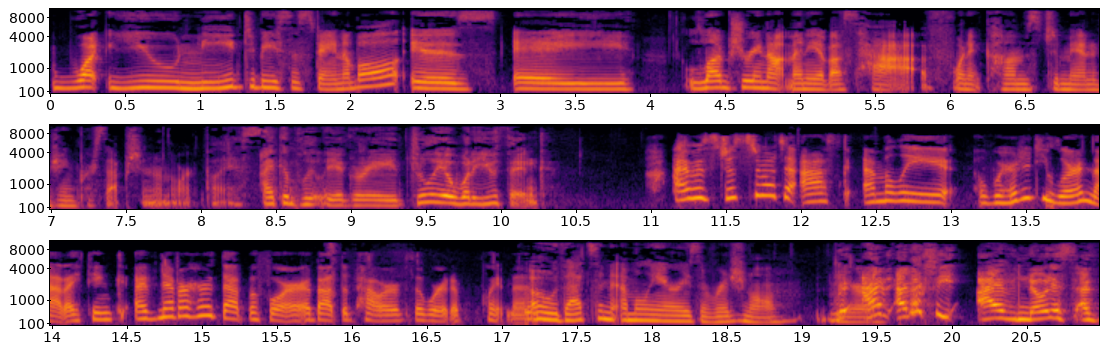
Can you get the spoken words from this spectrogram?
what you need to be sustainable is a luxury not many of us have when it comes to managing perception in the workplace. I completely agree. Julia, what do you think? I was just about to ask Emily, where did you learn that? I think I've never heard that before about the power of the word appointment. Oh, that's an Emily Aries original. I've, I've, actually, I've noticed, I've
